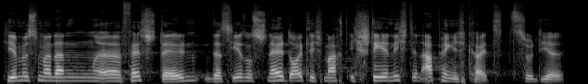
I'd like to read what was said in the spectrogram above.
Hier müssen wir dann äh, feststellen, dass Jesus schnell deutlich macht, ich stehe nicht in Abhängigkeit zu dir.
